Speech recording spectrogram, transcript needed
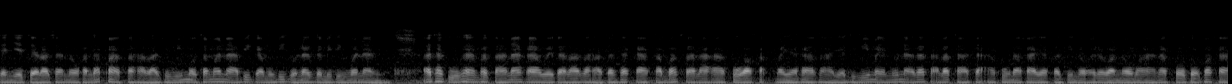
จันเยเจราชาโนคันธปาสหราชุมิโมทัมมนาพิกามุพิกุนันสมิติงวนังอัฏฐกูสันภาษานาคาเวตาลาสหตัญชกากัมปัสราอาคูอคมายาคาสหายาติพิมายมุนาทัตตารัตถาจะอาคูนาคายาสติโนเอรวันโนมหานาโปโตภคา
